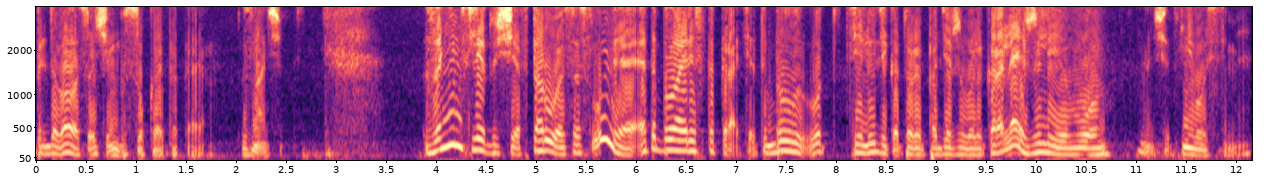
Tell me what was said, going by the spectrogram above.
придавалась очень высокая такая значимость. За ним следующее, второе сословие, это была аристократия. Это были вот те люди, которые поддерживали короля и жили его значит, милостями.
